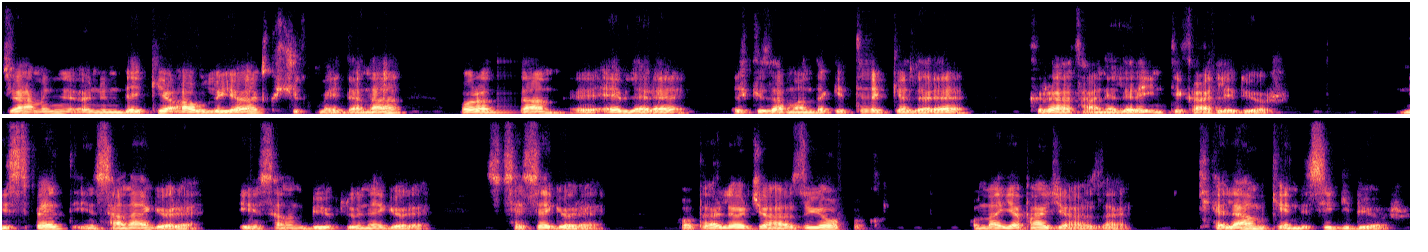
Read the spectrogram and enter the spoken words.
caminin önündeki avluya, küçük meydana, oradan e, evlere, eski zamandaki tekkelere, kıraathanelere intikal ediyor. Nispet insana göre, insanın büyüklüğüne göre, sese göre, hoparlör cihazı yok. Onlar yapay cihazlar. kelam kendisi gidiyor.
